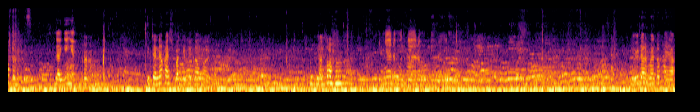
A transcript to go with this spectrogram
apa deh? Daging ya ikannya kayak spaghetti tau nggak? Nggak tahu. Ini ada mutiara mutiara gitu jadi dalamnya tuh kayak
